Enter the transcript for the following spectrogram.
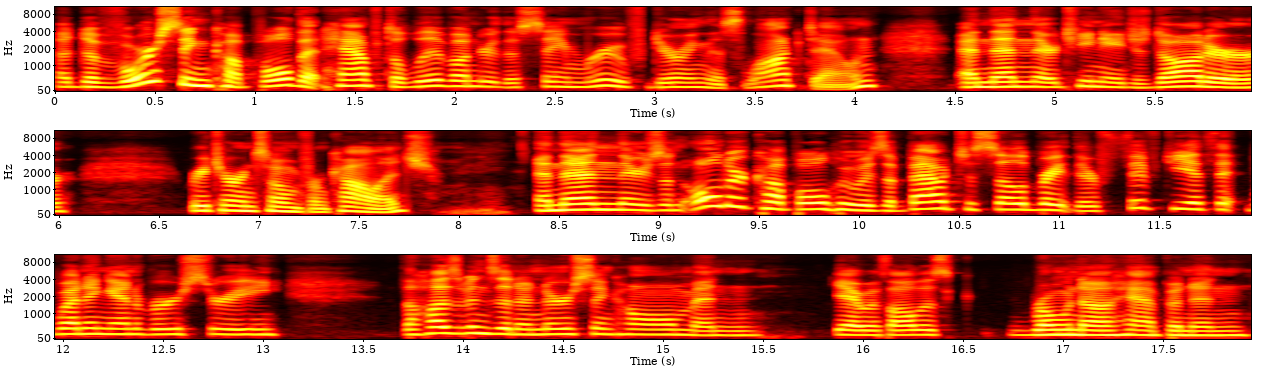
a divorcing couple that have to live under the same roof during this lockdown, and then their teenage daughter returns home from college. And then there's an older couple who is about to celebrate their 50th wedding anniversary. The husband's in a nursing home, and yeah, with all this Rona happening,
